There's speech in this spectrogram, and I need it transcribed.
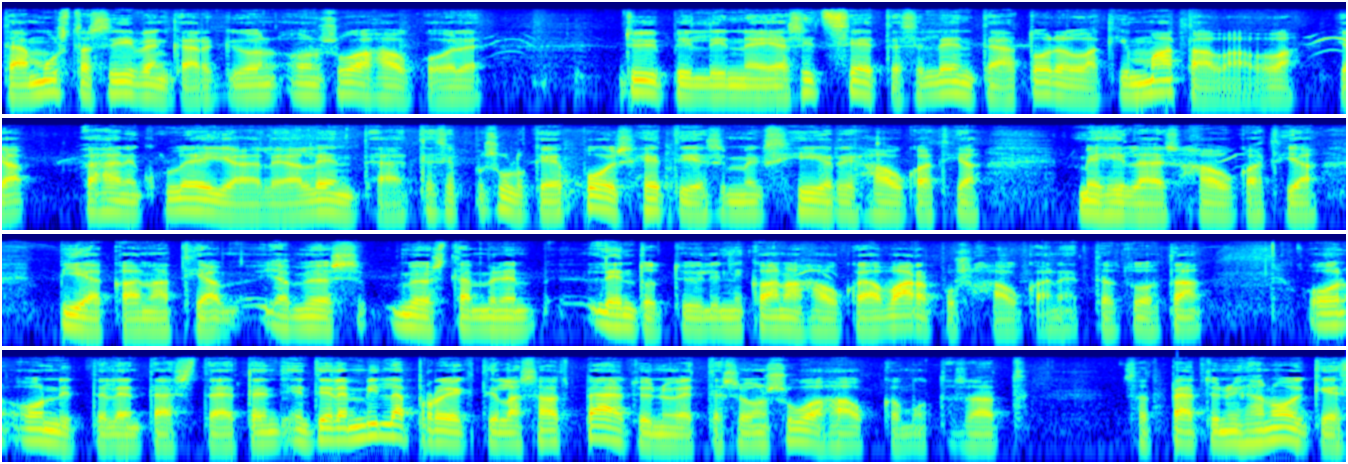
tämä musta siivenkärki on, on suohaukoille tyypillinen ja sitten se, että se lentää todellakin matalalla ja vähän niin kuin leijailee ja lentää, että se sulkee pois heti esimerkiksi hiirihaukat ja mehiläishaukat ja piekanat ja, ja myös, myös tämmöinen lentotyylinen kanahauka ja varpushaukan, että tuota, on, onnittelen tästä. Että en, en tiedä millä projektilla sä oot päätynyt, että se on suohaukka, mutta sä oot, sä oot päätynyt ihan oikeaan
